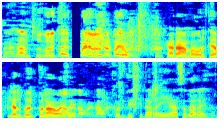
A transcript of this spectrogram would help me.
आमचं बरं काय पहिले बरं काढ पहिले. हा. ह्या डांबावरती आपल्याला बल्ब लावायचा लावाय, लावाय. पडदेशी धरा हे असं धरायचं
